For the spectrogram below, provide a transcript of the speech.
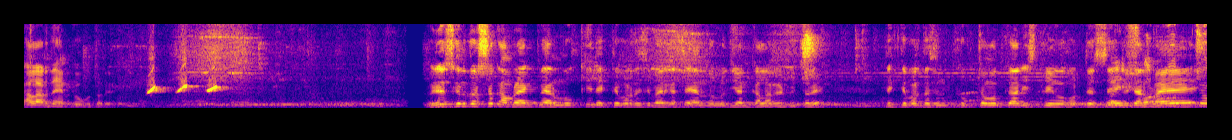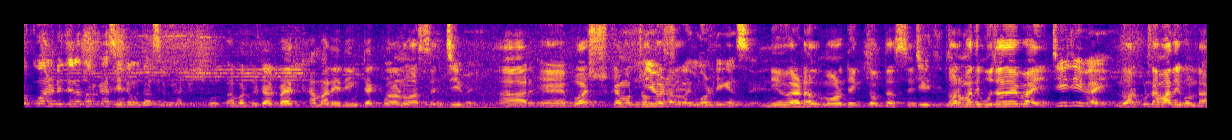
কালার দেন ভিডিও স্ক্রিনে দর্শক আমরা এক পেয়ার মুখী দেখতে পারতেছি বাইরের কাছে। অ্যান্ডোলজিয়ান কালারের ভিতরে। দেখতে পারতেছেন খুব চমৎকার স্প্রিংও করতেছে। দুইটার পায়ে কোয়ালিটি যেটা দরকার সেটা মধ্যে আছে ভাই। আবার দুইটার পায়ে খামারি রিং ট্যাগ পরানো আছে। জি ভাই। আর বয়স কেমন নিউ চলতেছে? মোল্ডিং আছে। নিউ অ্যাডাল মল্টিং চলতেছে। নর্মাদি বোঝা যায় ভাই? জি জি ভাই। নর কোনটা মাদি কোনটা?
